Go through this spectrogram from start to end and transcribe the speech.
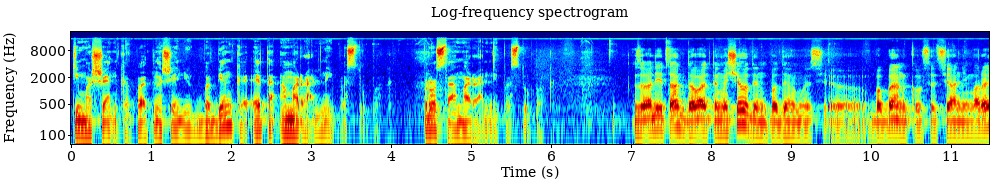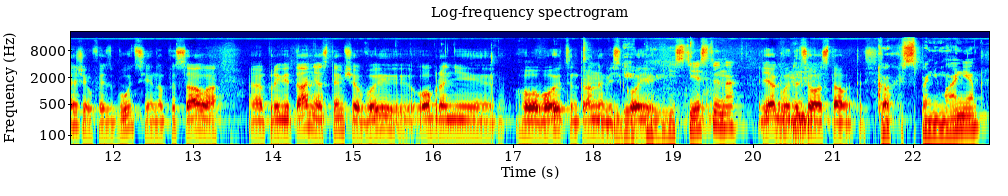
Тимошенко по отношению к Бабенко – это аморальный поступок. Просто аморальный поступок. Взагалі так, давайте ми ще один подивимось. Е, Бабенко в соціальній мережі у Фейсбуці написала е, привітання з тим, що ви обрані головою Центральної міської. И, естественно, Як ви до цього ставитесь? как с пониманием –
